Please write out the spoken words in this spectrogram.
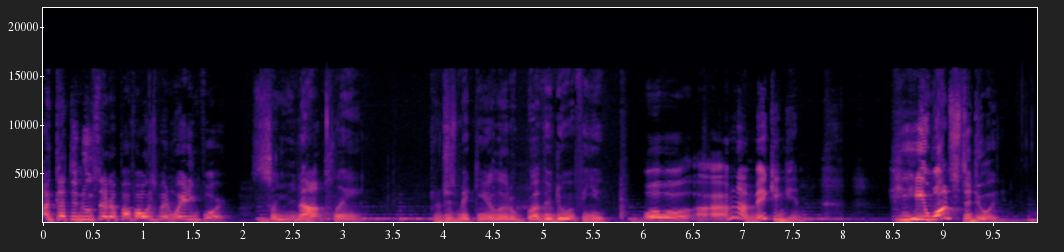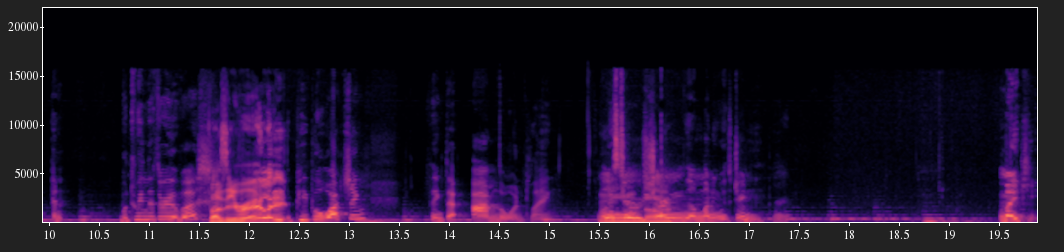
I got the new setup I've always been waiting for. So you're not playing. You're just making your little brother do it for you? Whoa, whoa, I- I'm not making him. He, he wants to do it. And between the three of us, Does he really? people watching think that I'm the one playing. At least Oh, you're no. sharing the money with Jaden, right? Mikey.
